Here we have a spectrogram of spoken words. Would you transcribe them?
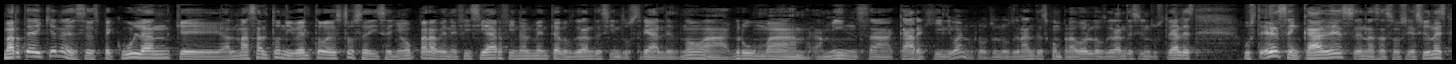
Marte, hay quienes especulan que al más alto nivel todo esto se diseñó para beneficiar finalmente a los grandes industriales, ¿no? A Gruma, a Minsa, a Cargill, y bueno, los, grandes compradores, los grandes industriales. ¿Ustedes en CADES, en las asociaciones,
